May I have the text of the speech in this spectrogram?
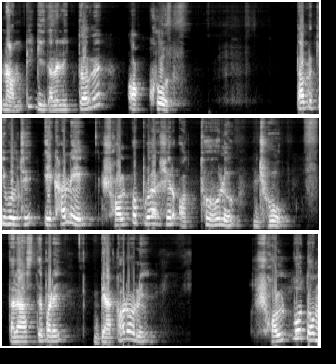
নামটি কি? তাহলে লিখতে হবে অক্ষর। তারপরে কি বলছে? এখানে স্বল্প প্রয়াসের অর্থ হলো ঝোঁক। তাহলে আসতে পারে, ব্যাকরণে স্বল্পতম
